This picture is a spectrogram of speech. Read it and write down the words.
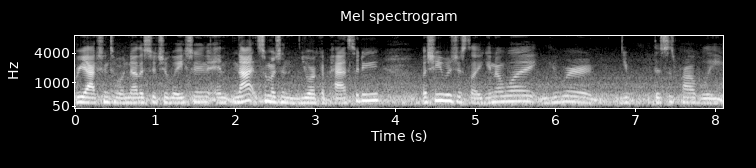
reaction to another situation, and not so much in your capacity, but she was just like, you know what, you were you. This is probably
